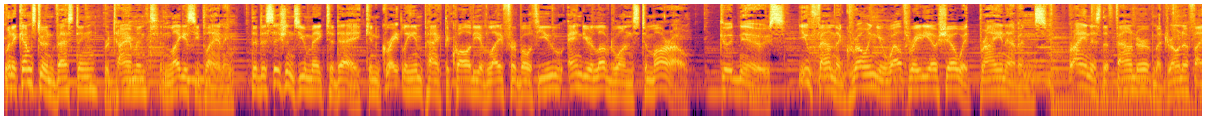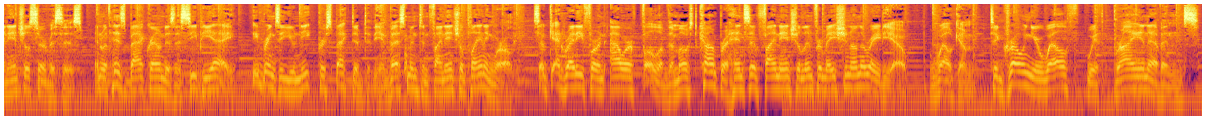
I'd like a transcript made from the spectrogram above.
When it comes to investing, retirement, and legacy planning, the decisions you make today can greatly impact the quality of life for both you and your loved ones tomorrow. Good news. You found the Growing Your Wealth radio show with Brian Evans. Brian is the founder of Madrona Financial Services, and with his background as a CPA, he brings a unique perspective to the investment and financial planning world. So get ready for an hour full of the most comprehensive financial information on the radio. Welcome to Growing Your Wealth with Brian Evans.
